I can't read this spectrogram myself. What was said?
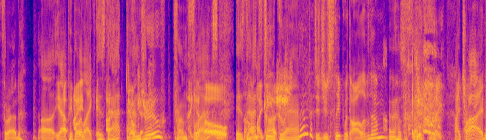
thread. Uh, yeah, people I- are like, "Is that okay. Andrew from I Flex? got- oh, Is oh that my Steve gosh. Grand?" Did you sleep with all of them? And I was Like, I tried.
